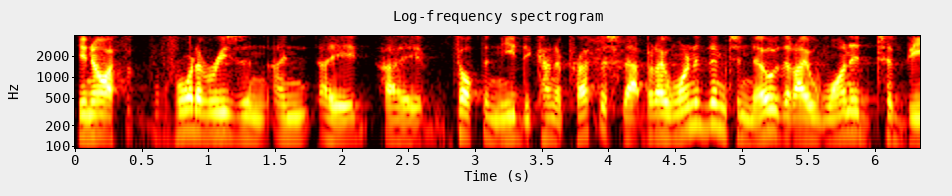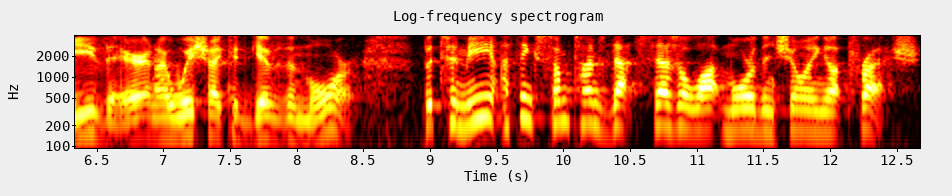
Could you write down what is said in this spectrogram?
you know, I, for whatever reason, I, I, I, felt the need to kind of preface that, but I wanted them to know that I wanted to be there and I wish I could give them more. But to me, I think sometimes that says a lot more than showing up fresh.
